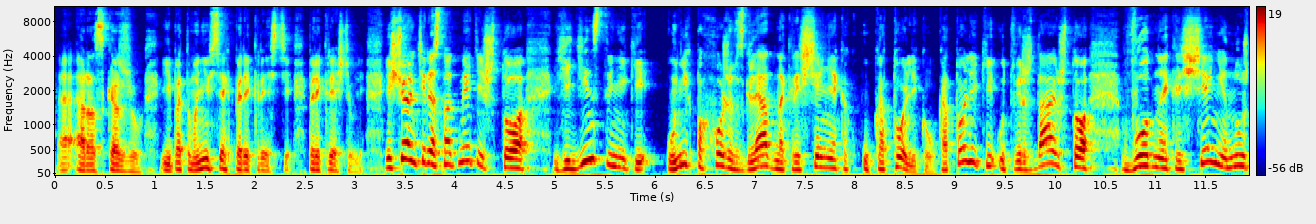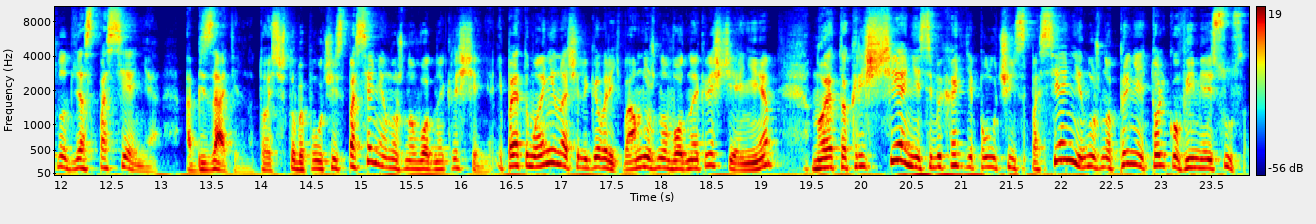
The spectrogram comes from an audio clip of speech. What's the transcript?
э, расскажу. И поэтому они всех перекрести, перекрещивали. Еще интересно отметить, что единственники, у них похожий взгляд на крещение, как у католиков. Католики утверждают, что водное крещение нужно для спасения, обязательно. То есть, чтобы получить спасение, нужно водное крещение. И поэтому они начали говорить, вам нужно водное крещение, но это крещение, если вы хотите получить спасение, нужно принять только в имя Иисуса.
